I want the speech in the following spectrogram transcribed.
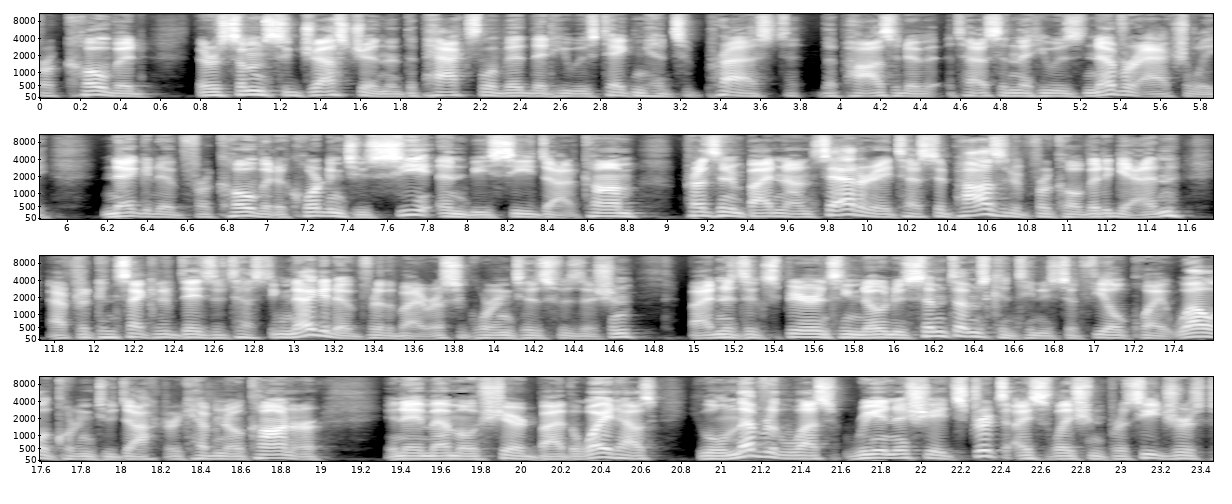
for COVID, there was some suggestion that the Paxlovid that he was taking had suppressed the positive test and that he was never actually negative for COVID. According to CNBC.com, President Biden on Saturday tested positive for COVID again after consecutive days of testing negative for the virus, according to his physician. Biden is experiencing no new symptoms, continues to feel quite well, according to Dr. Kevin O'Connor. In a memo shared by the White House, he will nevertheless reinitiate strict isolation procedures,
